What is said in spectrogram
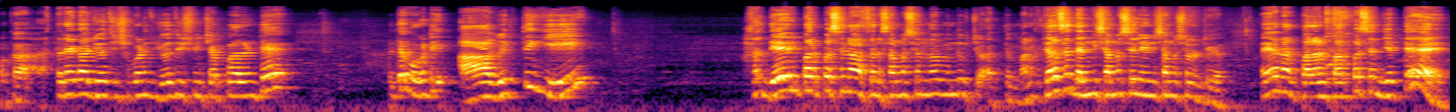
ఒక హస్తరేఖ జ్యోతిష పండితుడు జ్యోతిష్యం చెప్పాలంటే అయితే ఒకటి ఆ వ్యక్తికి అసలు దేని పర్పస్న అసలు సమస్య ఉందో ముందు మనకు తెలుసా అన్ని సమస్యలు ఎన్ని సమస్యలు ఉంటాయో. అయ్యా నాకు పలానా పర్పస్ అని చెప్తే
